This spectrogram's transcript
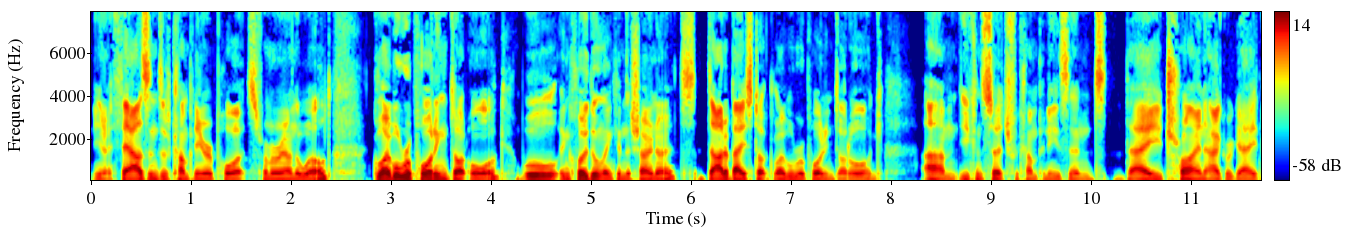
you know, thousands of company reports from around the world. Globalreporting.org. We'll include the link in the show notes. Database.globalreporting.org. Um, you can search for companies, and they try and aggregate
